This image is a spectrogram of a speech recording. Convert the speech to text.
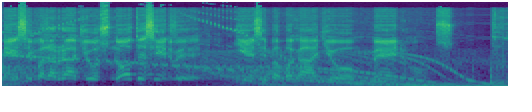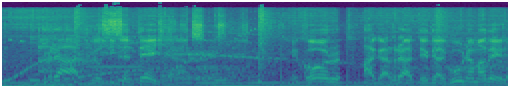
Ese pararrayos no te sirve. Y ese papagayo menos. Rayos y centellas. Mejor agárrate de alguna madera.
